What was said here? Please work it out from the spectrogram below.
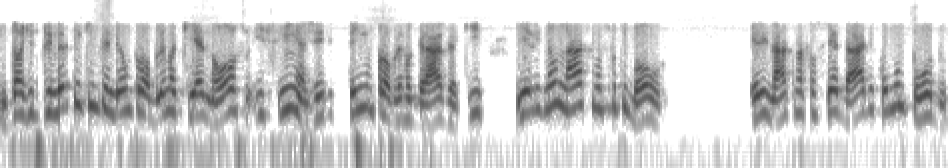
Então a gente primeiro tem que entender um problema que é nosso, e sim, a gente tem um problema grave aqui, e ele não nasce no futebol. Ele nasce na sociedade como um todo.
